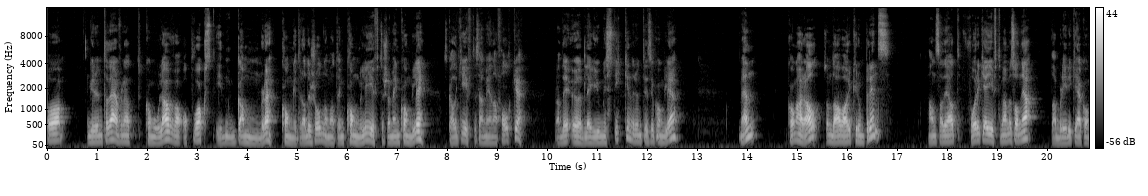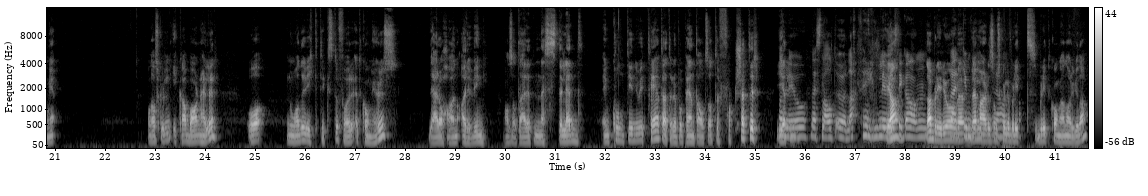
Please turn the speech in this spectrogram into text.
Og grunnen til det er fordi at kong Olav var oppvokst i den gamle kongetradisjonen om at en kongelig gifter seg med en kongelig. Skal ikke gifte seg med en av folket. For det ødelegger jo mystikken rundt disse kongelige. Men kong Harald, som da var kronprins, han sa det at får ikke jeg gifte meg med Sonja, da blir ikke jeg konge. Og da skulle han ikke ha barn heller. Og noe av det viktigste for et kongehus, det er å ha en arving. Altså at det er et neste ledd. En kontinuitet, heter det på pent. Altså at det fortsetter. Da blir jo nesten alt ødelagt, egentlig, hvis Ja, ikke han Da blir det jo Hvem, hvem er det som skulle blitt, blitt konge av Norge da?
